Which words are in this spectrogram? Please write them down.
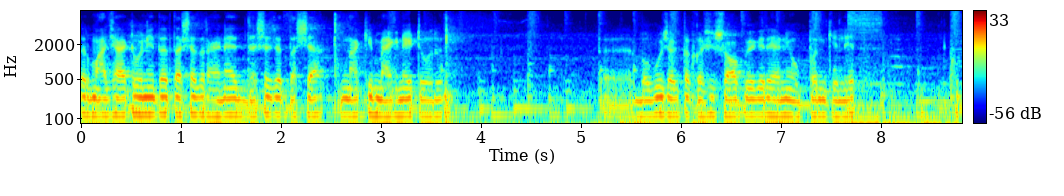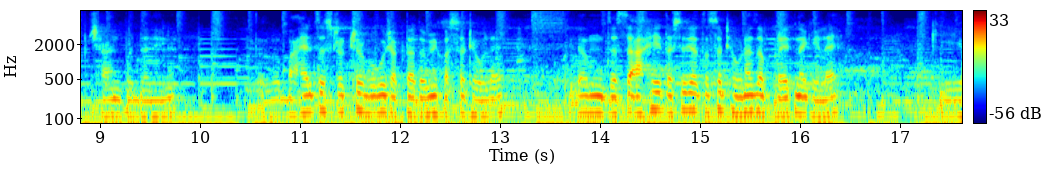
तर माझ्या आठवणी तर तशाच राहणार आहेत जशाच्या तशा ना की मॅग्नेटवरून बघू शकता कसे शॉप वगैरे यांनी ओपन केले आहेत खूप छान पद्धतीने. तर बाहेरचं स्ट्रक्चर बघू शकता तुम्ही कसं ठेवलं आहे एकदम जसं आहे तसंच्या तसं ठेवण्याचा प्रयत्न केला आहे की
